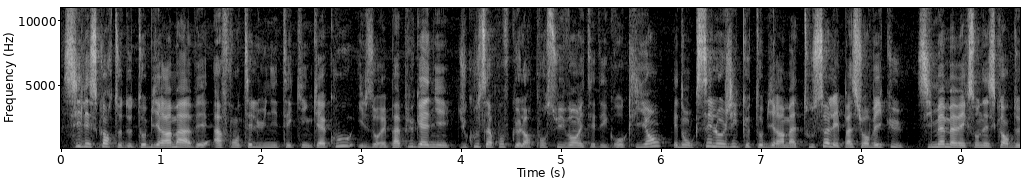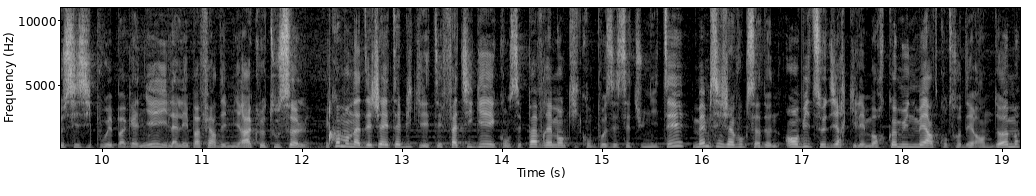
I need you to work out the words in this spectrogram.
si l'escorte de Tobirama avait affronté l'unité Kinkaku, ils auraient pas pu gagner. Du coup, ça prouve que leurs poursuivants étaient des gros clients, et donc c'est logique que Tobirama tout seul ait pas survécu. Si même avec son escorte de 6 il pouvait pas gagner, il allait pas faire des miracles tout seul. Et comme on a déjà établi qu'il était fatigué et qu'on sait pas vraiment qui composait cette unité, même si j'avoue que ça donne envie de se dire qu'il est mort comme une merde contre des randoms,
